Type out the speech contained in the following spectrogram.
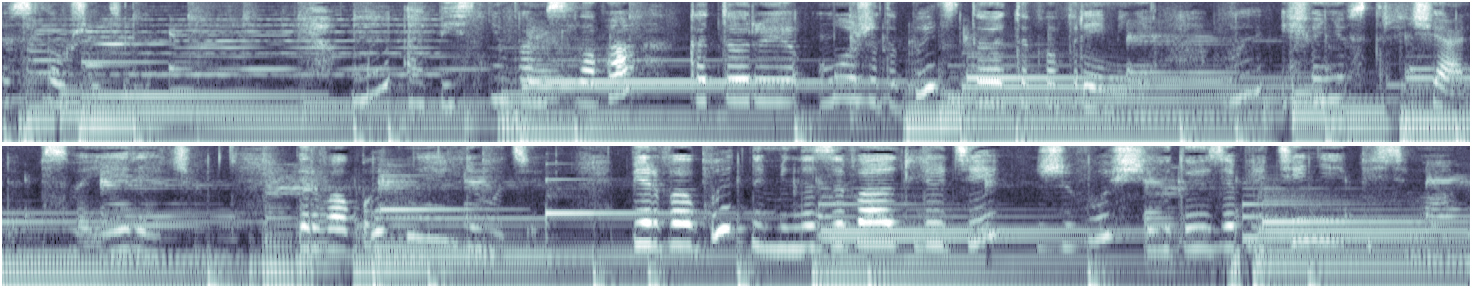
наши слушатели, мы объясним вам слова, которые, может быть, до этого времени вы еще не встречали в своей речи. Первобытные люди. Первобытными называют людей, живущих до изобретения письма,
